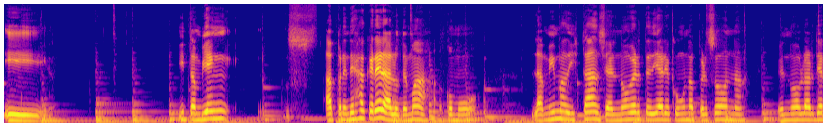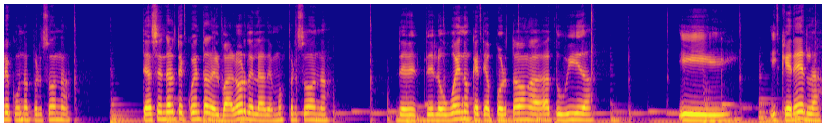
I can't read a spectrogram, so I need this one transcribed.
Y, y también aprendes a querer a los demás, como la misma distancia, el no verte diario con una persona, el no hablar diario con una persona, te hacen darte cuenta del valor de las demás personas, de, lo bueno que te aportaban a tu vida y, y quererlas,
